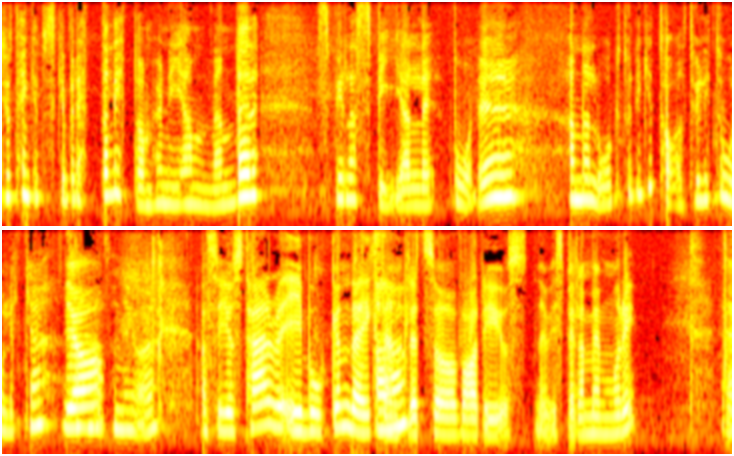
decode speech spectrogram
jag tänker att du ska berätta lite om hur ni använder spela spel både analogt och digitalt. Det är lite olika. Ja, som ni gör. alltså just här i boken, det exemplet, uh. så var det just när vi spelar memory. Eh,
